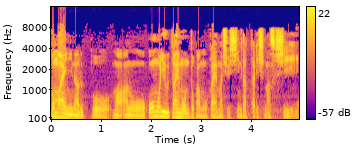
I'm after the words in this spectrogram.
と前になると、まあ、あの、大森歌右衛門とかも岡山出身だったりしますし、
